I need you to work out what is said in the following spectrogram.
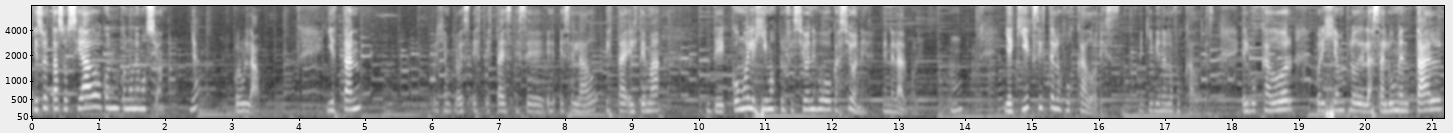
Y eso está asociado con, con una emoción, ¿ya? Por un lado. Y están, por ejemplo, es, es- está es- ese, e- ese lado, está el tema de cómo elegimos profesiones u vocaciones en el árbol. Y aquí existen los buscadores. Aquí vienen los buscadores. El buscador, por ejemplo, de la salud mental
